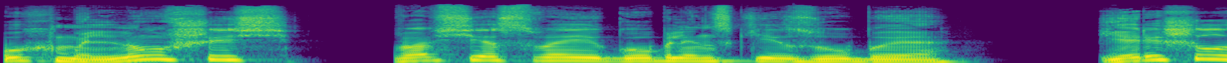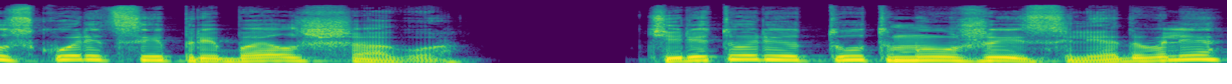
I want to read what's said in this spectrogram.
Ухмыльнувшись во все свои гоблинские зубы, я решил ускориться и прибавил шагу. Территорию тут мы уже исследовали,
